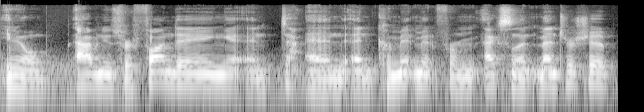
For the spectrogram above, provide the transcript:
you know, avenues for funding and, and, and commitment from excellent mentorship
